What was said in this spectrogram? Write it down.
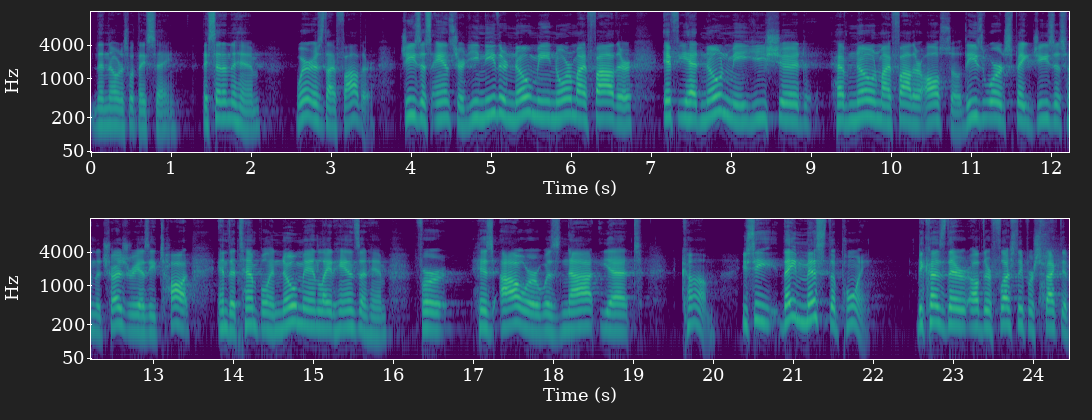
Then notice what they say. They said unto him, Where is thy Father? Jesus answered, Ye neither know me nor my Father. If ye had known me, ye should have known my Father also. These words spake Jesus in the treasury as he taught in the temple, and no man laid hands on him, for his hour was not yet come. You see, they missed the point because they're of their fleshly perspective.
